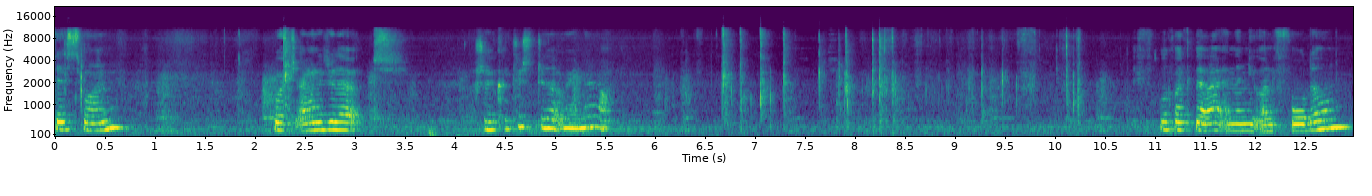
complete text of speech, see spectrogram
this one. Which I'm going to do that Actually, I could just do that right now. Look like that, and then you unfold them.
